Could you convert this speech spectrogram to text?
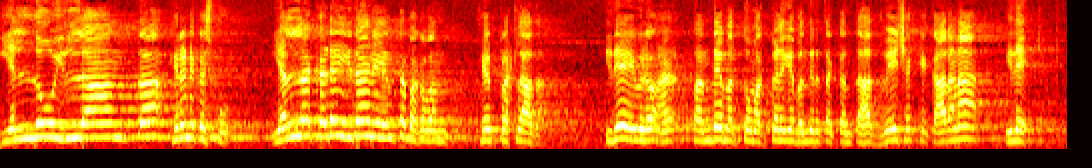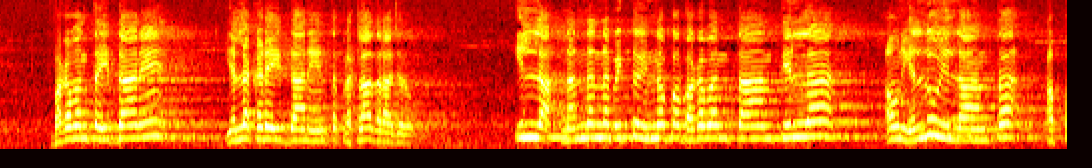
ಎಲ್ಲೂ ಇಲ್ಲ ಅಂತ ಹಿರಣ್ಯಕಶಿಪು ಎಲ್ಲ ಕಡೆ ಇದ್ದಾನೆ ಅಂತ ಭಗವಂತ, ಹೇ ಪ್ರಹ್ಲಾದ. ಇದೇ ಇವರು ತಂದೆ ಮತ್ತು ಮಕ್ಕಳಿಗೆ ಬಂದಿರತಕ್ಕಂತಹ ದ್ವೇಷಕ್ಕೆ ಕಾರಣ ಇದೆ. ಭಗವಂತ ಇದ್ದಾನೆ, ಎಲ್ಲ ಕಡೆ ಇದ್ದಾನೆ ಅಂತ ಪ್ರಹ್ಲಾದರಾಜರು ಇಲ್ಲ, ನನ್ನನ್ನು ಬಿಟ್ಟು ಇನ್ನೊಬ್ಬ ಭಗವಂತ ಅಂತಿಲ್ಲ, ಅವನು ಎಲ್ಲೂ ಇಲ್ಲ ಅಂತ ಅಪ್ಪ.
